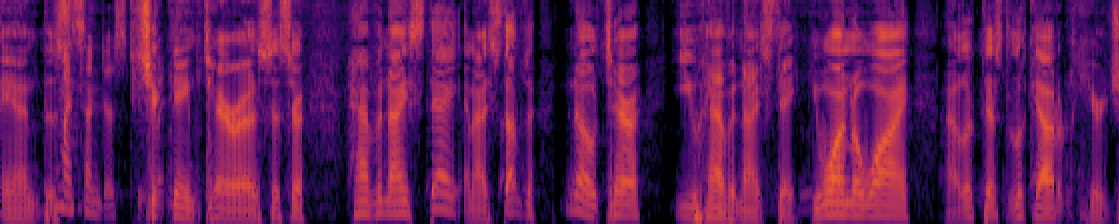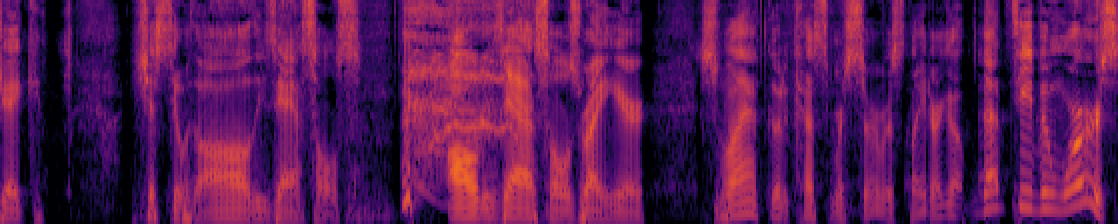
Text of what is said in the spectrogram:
and this My son does too, chick but- named Tara says, to her, "Have a nice day." And I stopped. her, No, Tara, you have a nice day. You want to know why? And I looked at look out here, Jake. Just deal with all these assholes, all these assholes right here. So well, I have to go to customer service later. I go, that's even worse.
